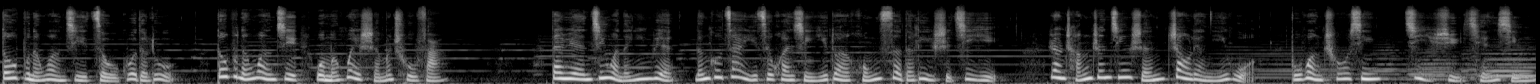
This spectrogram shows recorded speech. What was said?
都不能忘记走过的路，都不能忘记我们为什么出发。但愿今晚的音乐能够再一次唤醒一段红色的历史记忆，让长征精神照亮你我，不忘初心，继续前行。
